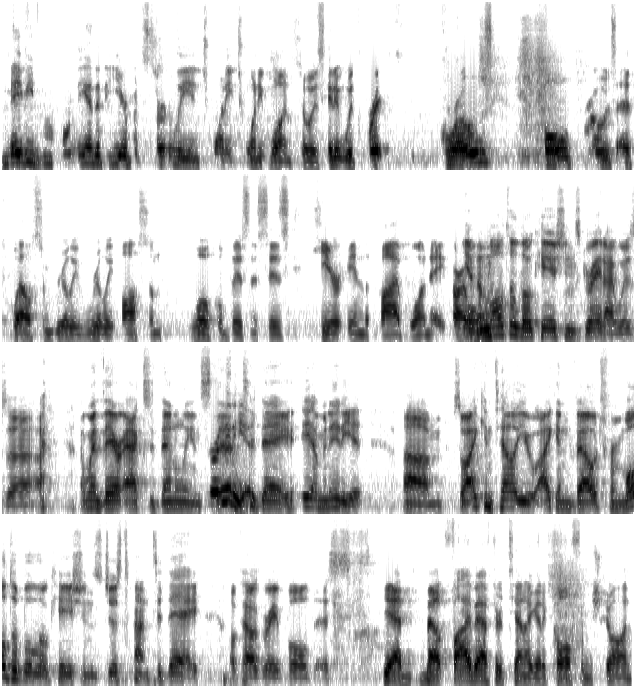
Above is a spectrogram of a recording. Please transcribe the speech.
maybe before the end of the year, but certainly in 2021. So as hit it with Brit grows, bold grows as well. Some really, really awesome local businesses here in the 518. All right, yeah, the we, Malta location's great. I was uh, I went there accidentally instead today. Yeah, I'm an idiot. Um, so I can tell you, I can vouch for multiple locations just on today of how great Bold is. Yeah, about five after ten, I got a call from Sean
